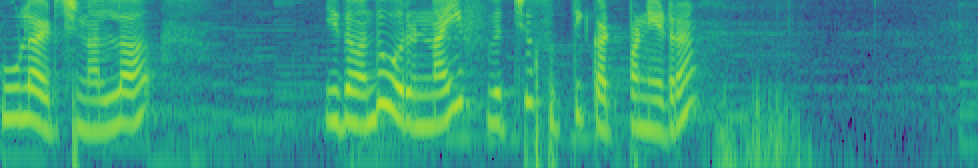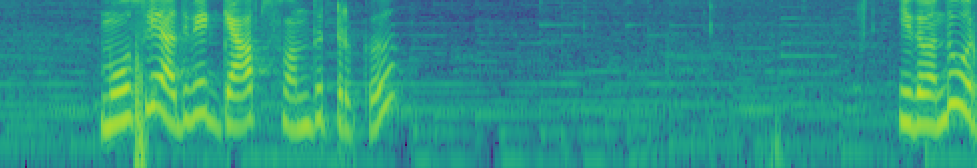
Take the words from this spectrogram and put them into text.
கூலாகிடுச்சு நல்லா. இதை வந்து ஒரு நைஃப் வச்சு சுற்றி கட் பண்ணிடுறேன். மோஸ்ட்லி அதுவே கேப்ஸ் வந்துட்டுருக்கு இதை வந்து ஒரு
